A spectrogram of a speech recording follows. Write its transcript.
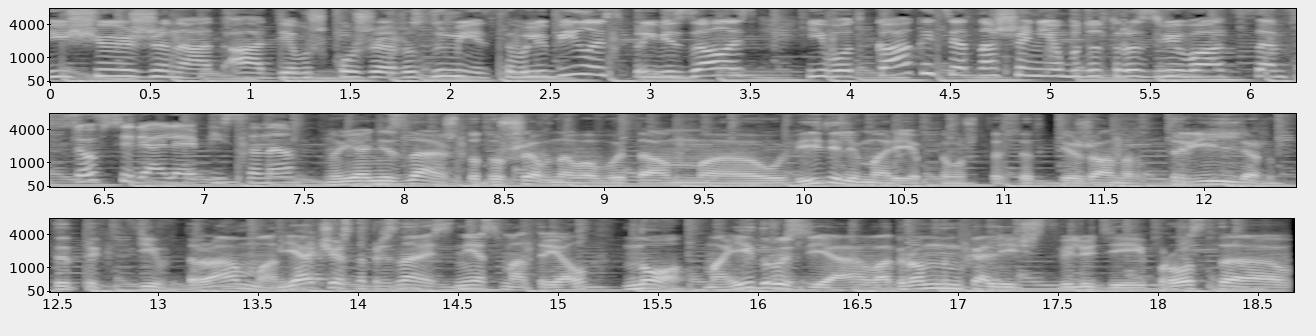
еще и женат, а девушка уже, разумеется, влюбилась, привязалась. И вот как эти отношения будут развиваться, все в сериале описано. Ну, я не знаю, что душевного вы там э, увидели, Мария, потому что все-таки жанр триллер, детектив, драма. Я, честно признаюсь, не смотрел, но мои друзья в огромном количестве людей просто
